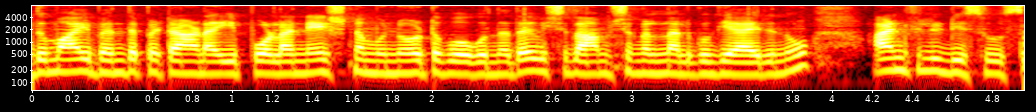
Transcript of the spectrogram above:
ഇതുമായി ബന്ധപ്പെട്ടാണ് ഇപ്പോൾ അന്വേഷണം മുന്നോട്ട് പോകുന്നത്. വിശദാംശങ്ങൾ നൽകുകയായിരുന്നു അൺഫിലി ഡിസൂസ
